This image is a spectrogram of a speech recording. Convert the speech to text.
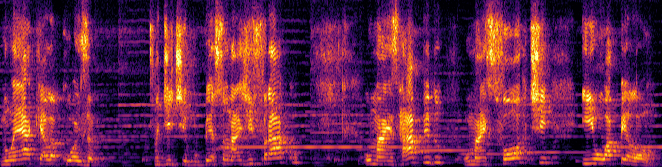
Não é aquela coisa de tipo personagem fraco, o mais rápido, o mais forte e o apelão.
